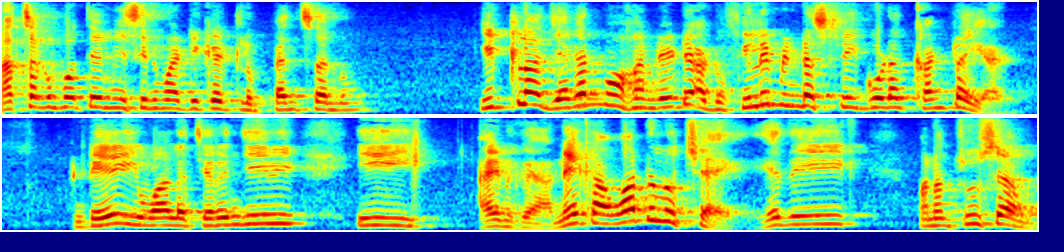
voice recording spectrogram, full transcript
నచ్చకపోతే మీ సినిమా టికెట్లు పెంచను. ఇట్లా జగన్మోహన్ రెడ్డి అటు ఫిలిం ఇండస్ట్రీకి కూడా కంట్ అయ్యాడు. అంటే ఇవాళ చిరంజీవి ఈ ఆయనకు అనేక అవార్డులు వచ్చాయి. ఏది మనం చూసాం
